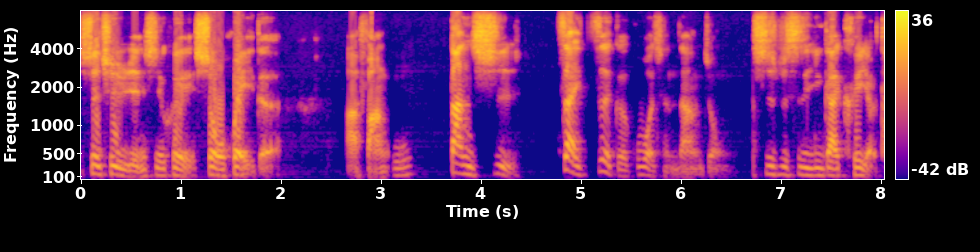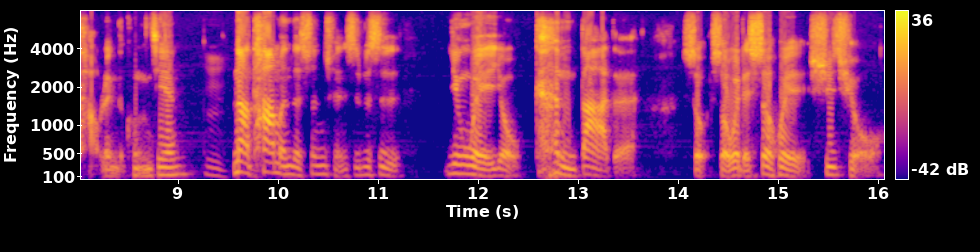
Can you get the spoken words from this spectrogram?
社区人士会受惠的啊房屋，但是在这个过程当中，是不是应该可以有讨论的空间？嗯，那他们的生存是不是因为有更大的所所谓的社会需求，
